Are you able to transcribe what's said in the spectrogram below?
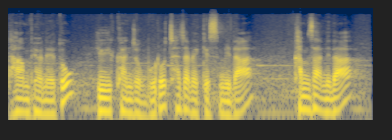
다음 편에도 유익한 정보로 찾아뵙겠습니다. 감사합니다.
